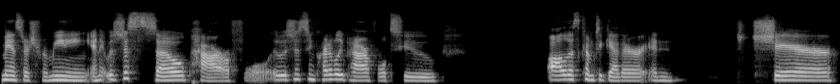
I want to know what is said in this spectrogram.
man search for meaning, and it was just so powerful. It was just incredibly powerful to all of us come together and share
